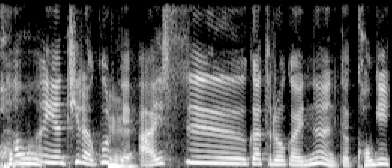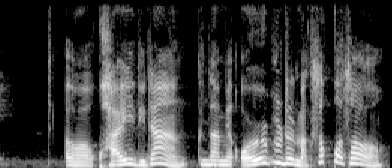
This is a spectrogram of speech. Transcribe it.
허브 Hawaiian tea라고 예. 이렇게 ice가 들어가 있는 그러니까 거기 어, 과일이랑 그다음에 herb를 막 섞어서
